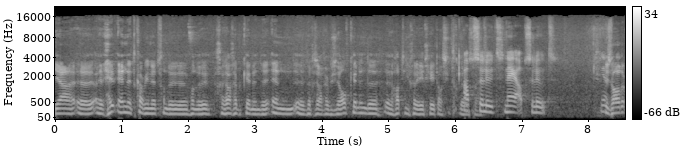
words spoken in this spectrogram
ja, het- en het kabinet van de, van de gezaghebber kennende en de gezaghebber zelf kennende had hij gereageerd als hij het gelezen had. Absoluut, nee, absoluut. Ja. Dus we hadden...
